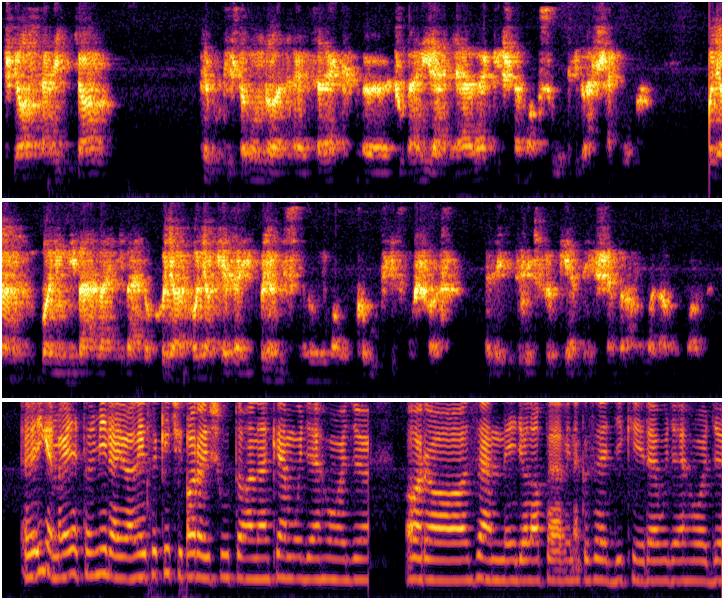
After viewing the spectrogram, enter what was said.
És ugye azt állítja, hogy a buddhista gondolatrendszerek ö, csupán irányelvek és nem abszolút igazságok. Hogyan vagyunk mi bálványimádok, hogyan, hogyan kezeljük, hogyan viszonyulunk mi magunk a buddhizmushoz? Ez egy, ez egy fő kérdés ebben a fogadalomban. Egyáltalán, hogy mire jön létre, kicsit arra is utal nekem, ugye, hogy arra a Zen négy alapelvének az egyikére, ugye, hogy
